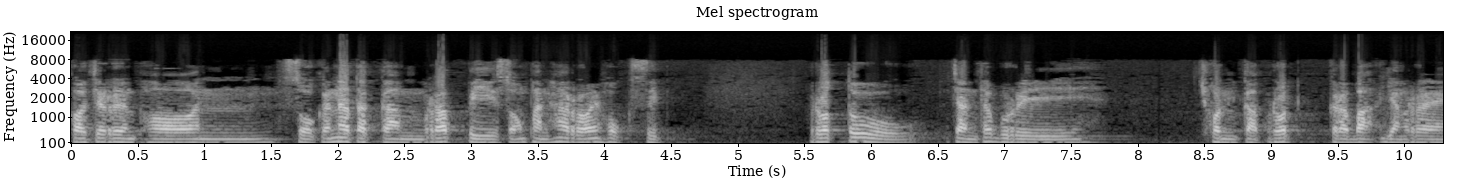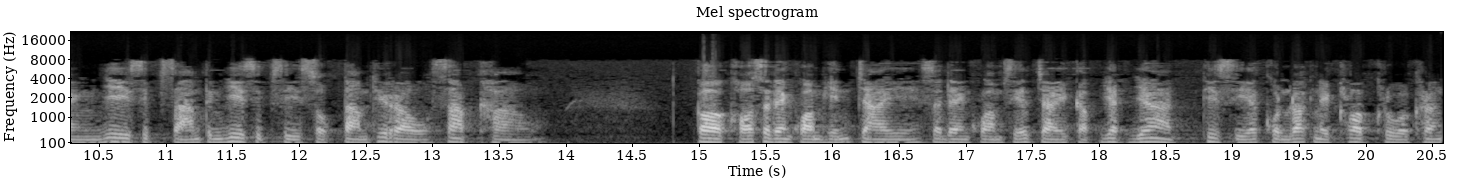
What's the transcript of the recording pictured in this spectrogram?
ขอเจริญพร โศกนาฏกรรมรับปี 2560 รถตู้จันทบุรี ชนกับรถกระบะอย่างแรง 23-24 ศพตามที่เราทราบข่าว ก็ขอแสดงความเห็นใจ แสดงความเสียใจกับญาติญาติที่เสียคนรักในครอบครัวครั้ง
